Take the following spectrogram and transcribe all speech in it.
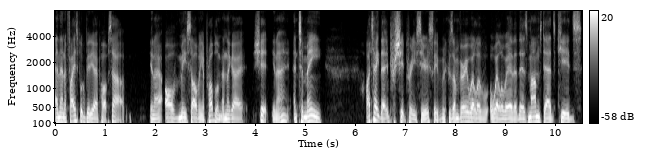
and then a Facebook video pops up, you know, of me solving a problem and they go, shit, you know, and to me, I take that shit pretty seriously because I'm very well well aware that there's mums, dads, kids,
